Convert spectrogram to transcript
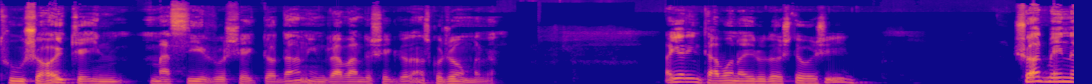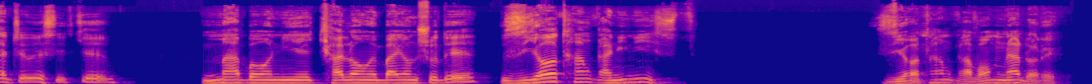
توشه هایی که این مسیر رو شکل دادن این روند رو شکل دادن از کجا اومدن؟ اگر این توانایی رو داشته باشید شاید به این نتیجه برسید که مبانی کلام بیان شده زیاد هم غنی نیست. زیاد هم قوام نداره.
